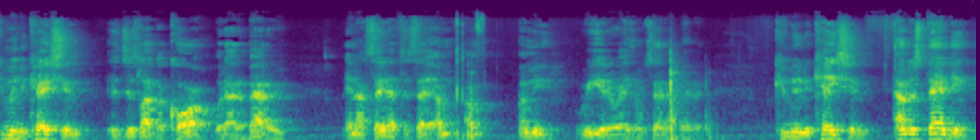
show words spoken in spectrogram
communication is just like a car without a battery. And I say that to say, I'm, I'm, let me reiterate, I'm saying that better. Communication, understanding,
